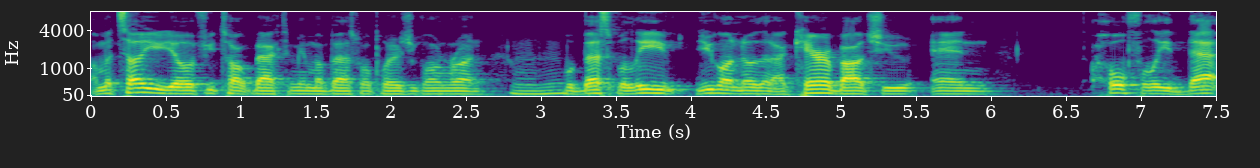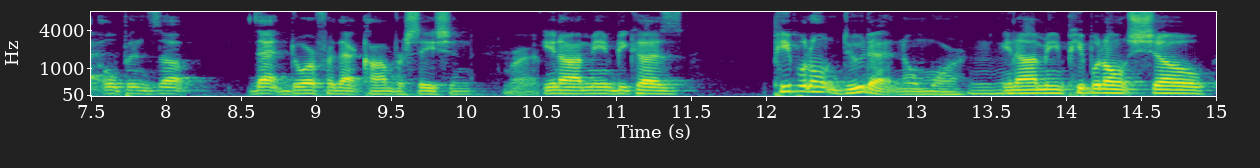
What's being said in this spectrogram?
I'm gonna tell you, yo, if you talk back to me and my basketball players, you're gonna run. Mhm. But best believe you're gonna know that I care about you, and hopefully that opens up that door for that conversation. Right. You know what I mean? Because people don't do that no more. Mhm. You know what I mean? People don't show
